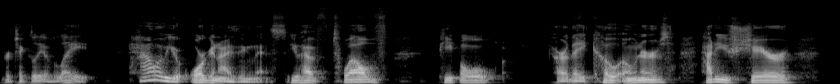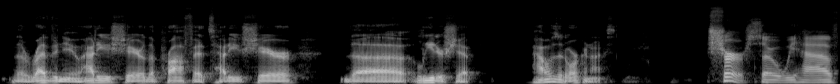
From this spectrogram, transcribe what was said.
particularly of late. How are you organizing this? You have 12 people. Are they co owners? How do you share the revenue? How do you share the profits? How do you share the leadership? How is it organized? Sure. So we have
